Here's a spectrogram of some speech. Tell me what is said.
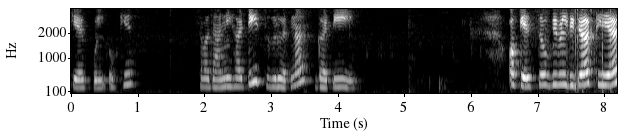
केयरफुल ओके सावधानी हटी तो दुर्घटना घटी। Okay so we will deduct here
